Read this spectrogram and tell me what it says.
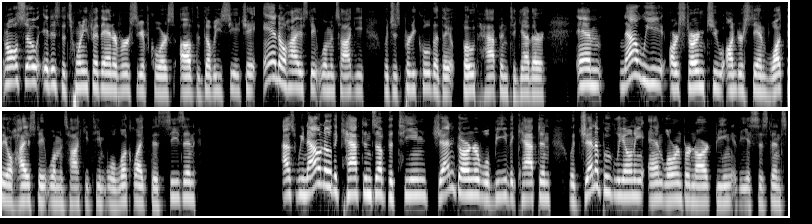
And also, it is the 25th anniversary, of course, of the WCHA and Ohio State women's hockey, which is pretty cool that they both happen together. And now we are starting to understand what the Ohio State women's hockey team will look like this season. As we now know the captains of the team, Jen Gardiner will be the captain, with Jenna Buglioni and Lauren Bernard being the assistants.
